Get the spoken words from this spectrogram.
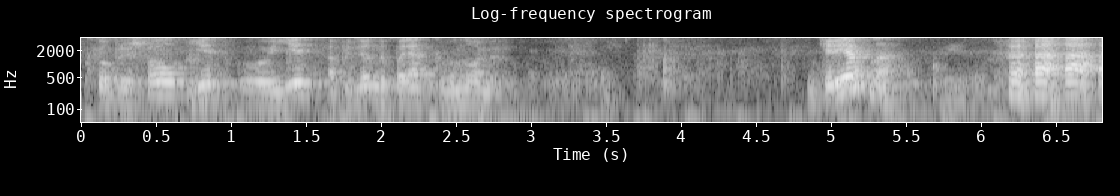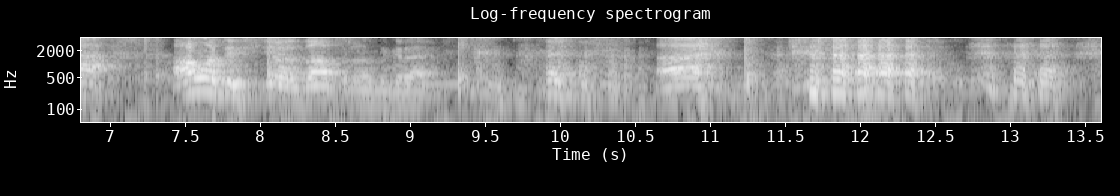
кто пришел, есть, есть определенный порядковый номер. Интересно? А вот и все, завтра разыграем.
